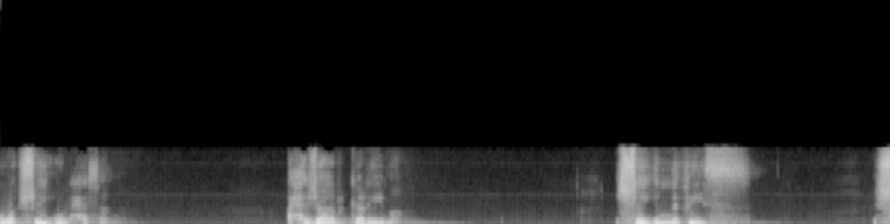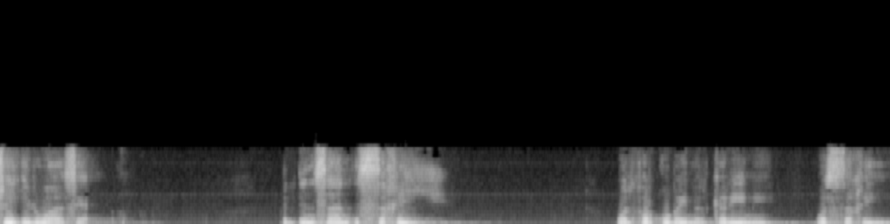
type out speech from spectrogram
هو الشيء الحسن. أحجار كريمة. الشيء النفيس الشيء الواسع. الإنسان السخي. والفرق بين الكريم والسخي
